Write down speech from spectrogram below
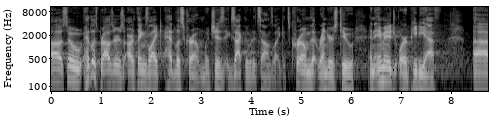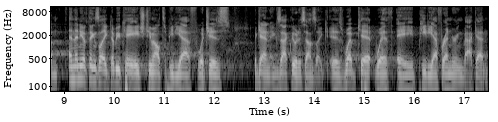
Uh, so headless browsers are things like headless Chrome, which is exactly what it sounds like. It's Chrome that renders to an image or a PDF. Um, and then you have things like WKHTML to PDF, which is again, exactly what it sounds like. It is WebKit with a PDF rendering backend.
